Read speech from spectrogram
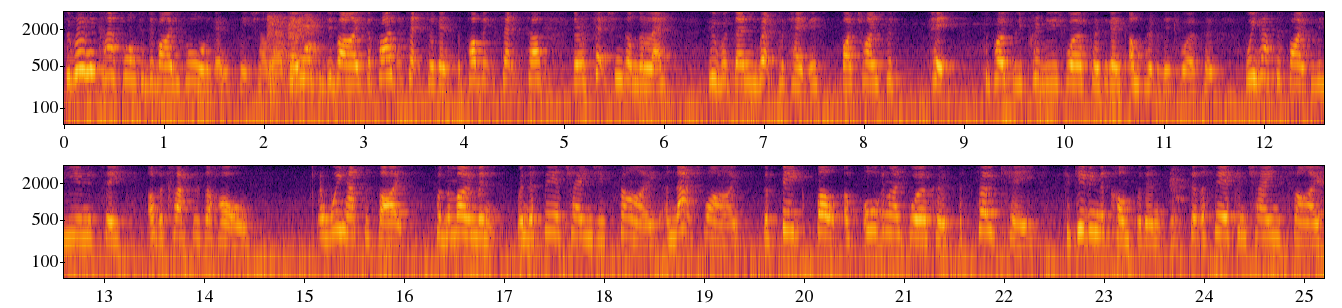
The ruling class want to divide us all against each other. They want to divide the private sector against the public sector. There are sections on the left who would then replicate this by trying to pit supposedly privileged workers against unprivileged workers. We have to fight for the unity of the class as a whole. And we have to fight for the moment when the fear changes side. And that's why the big bulk of organised workers are so key to giving the confidence that the fear can change side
